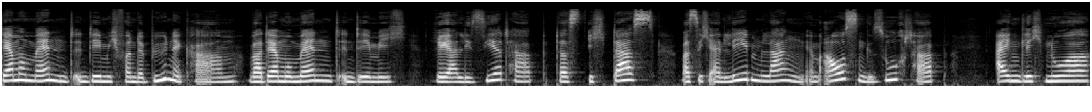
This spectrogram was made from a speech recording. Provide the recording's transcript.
Der Moment, in dem ich von der Bühne kam, war der Moment, in dem ich realisiert habe, dass ich das, was ich ein Leben lang im Außen gesucht habe, eigentlich nur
